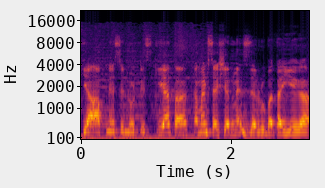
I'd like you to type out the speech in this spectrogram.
क्या आपने इसे नोटिस किया था? कमेंट सेक्शन में ज़रूर बताइएगा।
